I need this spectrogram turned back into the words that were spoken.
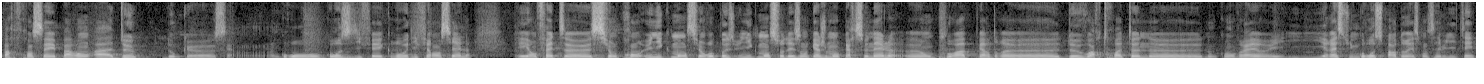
par Français et par an à 2. Donc c'est un gros, gros, gros différentiel. Et en fait, si on prend uniquement, si on repose uniquement sur des engagements personnels, on pourra perdre 2 voire 3 tonnes. donc en vrai, il reste une grosse part de responsabilité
